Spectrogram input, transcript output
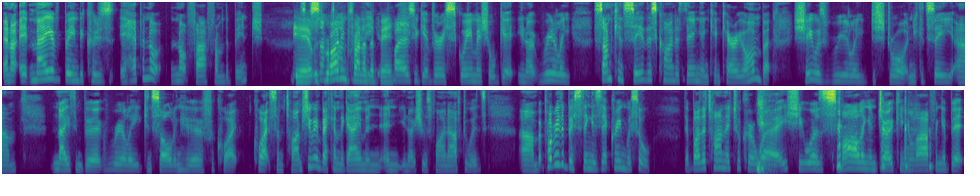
and I, it may have been because it happened not not far from the bench. Yeah, So it was right in front of the bench. Players who get very squeamish or get you know really some can see this kind of thing and can carry on, but she was really distraught, and you could see um, Nathan Burke really consoling her for quite quite some time. She went back in the game and and you know she was fine afterwards. Um, but probably the best thing is that green whistle. That by the time they took her away, she was smiling and joking and laughing a bit,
